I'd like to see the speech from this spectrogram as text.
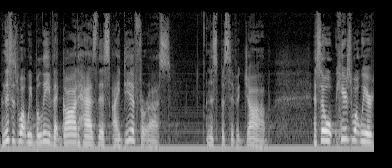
And this is what we believe that God has this idea for us in this specific job. And so here's what we are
